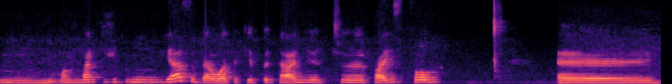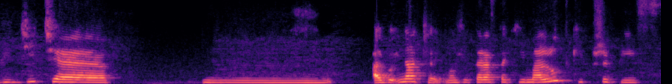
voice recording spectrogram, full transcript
mm, może warto, żebym ja zadała takie pytanie, czy Państwo e, widzicie, mm, albo inaczej, może teraz taki malutki przypis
